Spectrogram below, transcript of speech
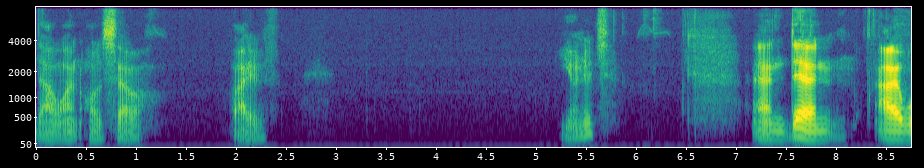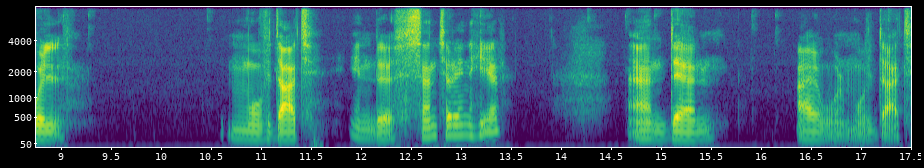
That one also five units. And then I will move that in the center in here. And then I will move that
